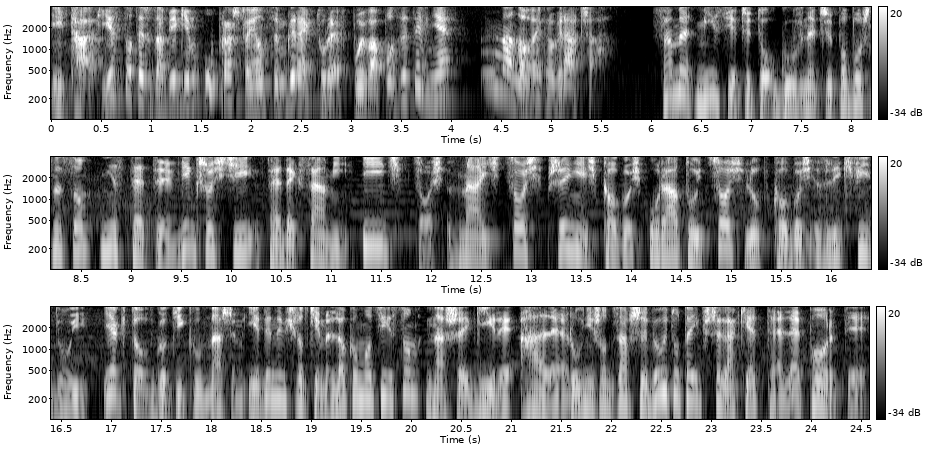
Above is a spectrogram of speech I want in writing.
I tak, jest to też zabiegiem upraszczającym grę, które wpływa pozytywnie na nowego gracza. Same misje, czy to główne, czy poboczne, są niestety w większości FedExami. Idź, coś znajdź, coś przynieś, kogoś uratuj, coś lub kogoś zlikwiduj. Jak to w Gotiku, naszym jedynym środkiem lokomocji są nasze giry, ale również od zawsze były tutaj wszelakie teleporty.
